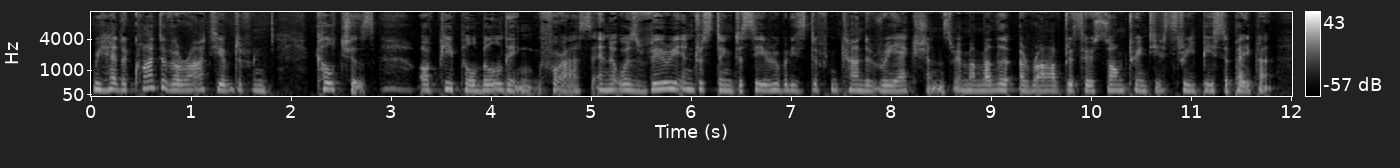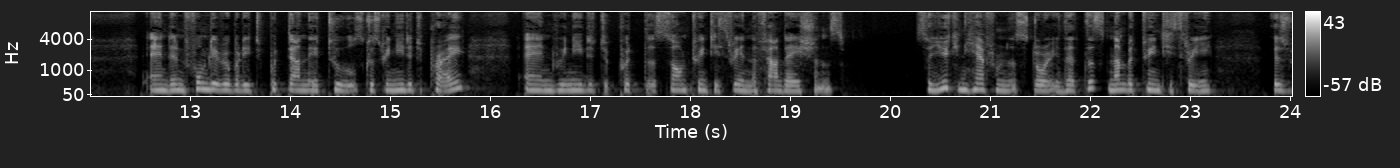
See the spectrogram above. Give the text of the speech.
we had a quite a variety of different cultures of people building for us. And it was very interesting to see everybody's different kind of reactions when my mother arrived with her Psalm 23 piece of paper and informed everybody to put down their tools because we needed to pray and we needed to put the Psalm 23 in the foundations. So you can hear from the story that this number 23 is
